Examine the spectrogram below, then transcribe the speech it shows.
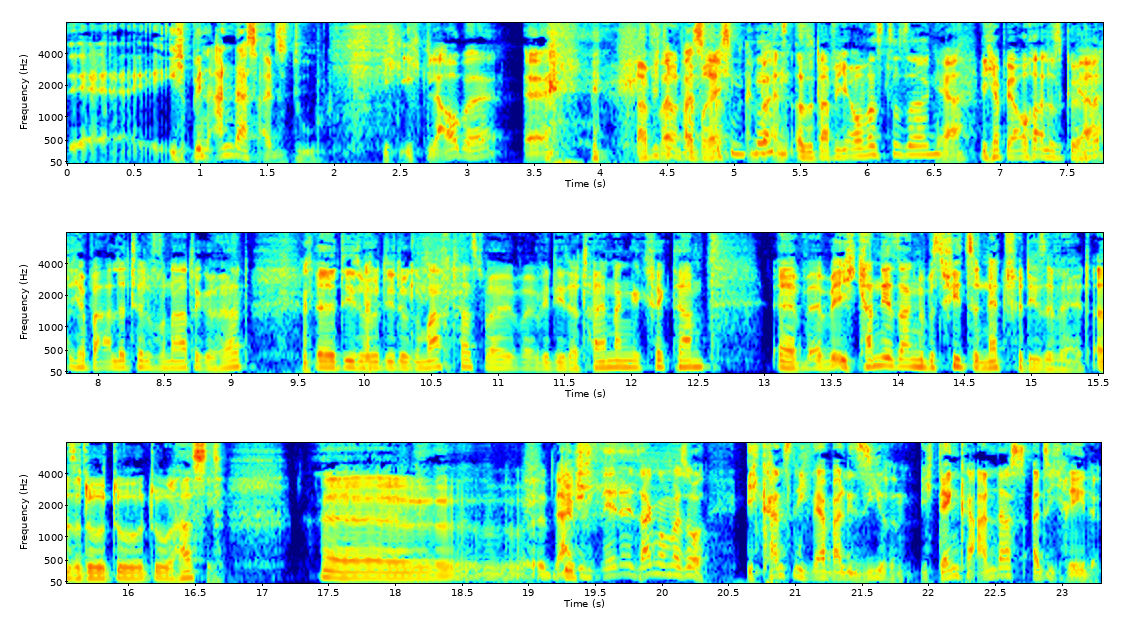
Äh, Ich bin anders als du. Ich, ich glaube. Äh, Darf ich da was- unterbrechen was- kurz? Also darf ich auch was zu sagen? Ja. Ich habe ja auch alles gehört. Ja. Ich habe ja alle Telefonate gehört, äh, die du, die du gemacht hast, weil, weil wir die Dateien dann gekriegt haben. Äh, ich kann dir sagen, du bist viel zu nett für diese Welt. Also du, du, du hast. Äh, Nein, dir- ich, nee, nee, sagen wir mal so, ich kann es nicht verbalisieren. Ich denke anders, als ich rede.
